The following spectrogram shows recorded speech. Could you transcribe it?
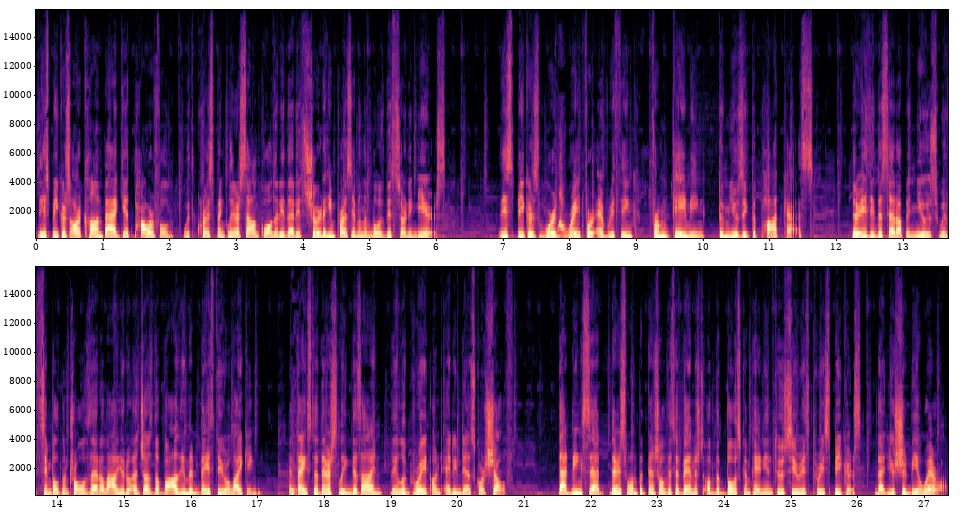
These speakers are compact yet powerful, with crisp and clear sound quality that is sure to impress even the most discerning ears. These speakers work great for everything from gaming to music to podcasts. They're easy to set up and use with simple controls that allow you to adjust the volume and bass to your liking. And thanks to their sleek design, they look great on any desk or shelf. That being said, there is one potential disadvantage of the Bose Companion 2 Series 3 speakers that you should be aware of.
